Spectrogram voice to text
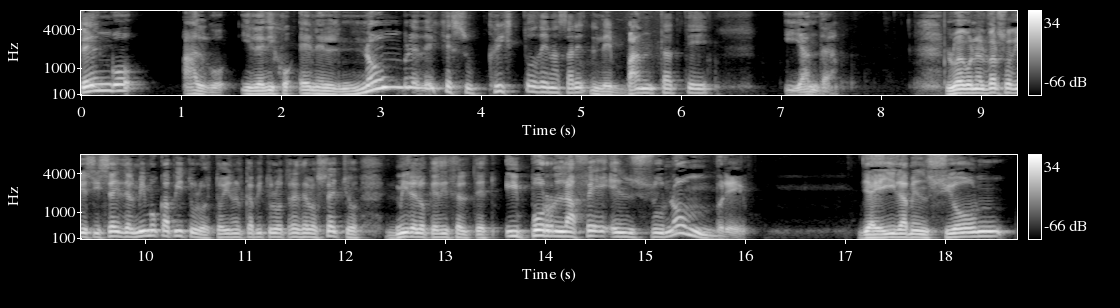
Tengo algo. Y le dijo, en el nombre de Jesucristo de Nazaret, levántate y anda. Luego en el verso 16 del mismo capítulo, estoy en el capítulo 3 de los Hechos, mire lo que dice el texto, y por la fe en su nombre. De ahí la mención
